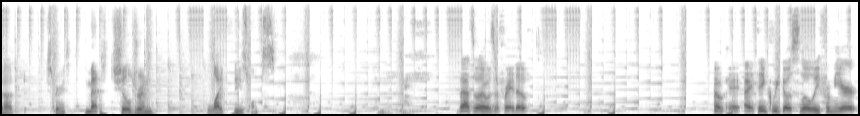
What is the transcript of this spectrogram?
uh, experienced met children like these ones. That's what I was afraid of. Okay, I think we go slowly from here.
